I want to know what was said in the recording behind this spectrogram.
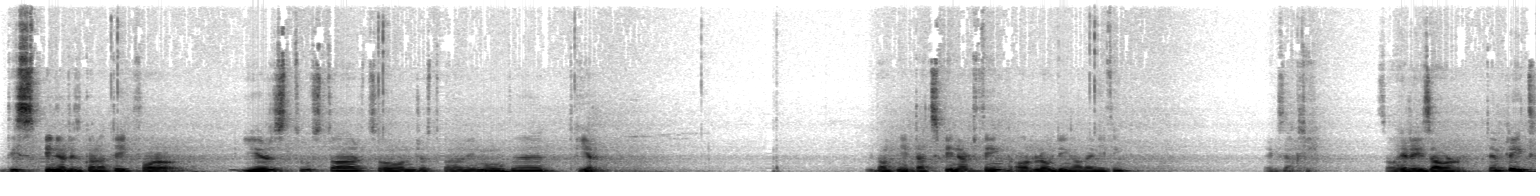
This spinner is gonna take for years to start so I'm just gonna remove it here. We don't need that spinner thing or loading or anything exactly. So here is our template.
